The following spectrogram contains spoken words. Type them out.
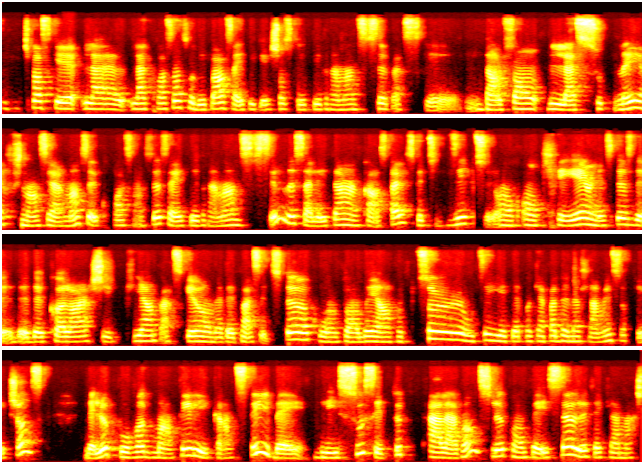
Je pense que la, croissance au départ, ça a été quelque chose qui a été vraiment difficile parce que, dans le fond, la soutenir financièrement, cette croissance-là, ça a été vraiment difficile. Ça a été un casse-tête parce que tu dis, on, créait une espèce de, colère chez le client parce qu'on n'avait pas assez de stock ou on tombait en rupture ou il n'était pas capable de mettre la main sur quelque chose. Mais là, pour augmenter les quantités, ben, les sous, c'est tout à l'avance qu'on paye ça. Là, fait que la marche,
